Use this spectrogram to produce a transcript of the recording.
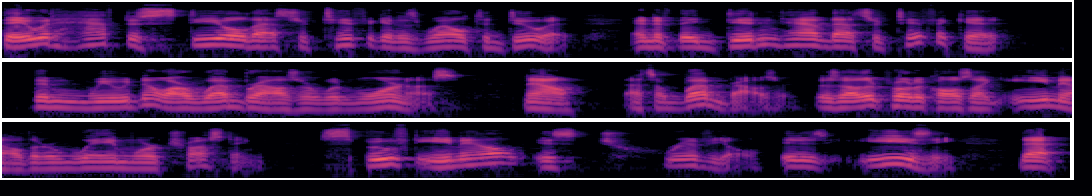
they would have to steal that certificate as well to do it. And if they didn't have that certificate, then we would know our web browser would warn us. Now, that's a web browser. There's other protocols like email that are way more trusting. Spoofed email is trivial. It is easy that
